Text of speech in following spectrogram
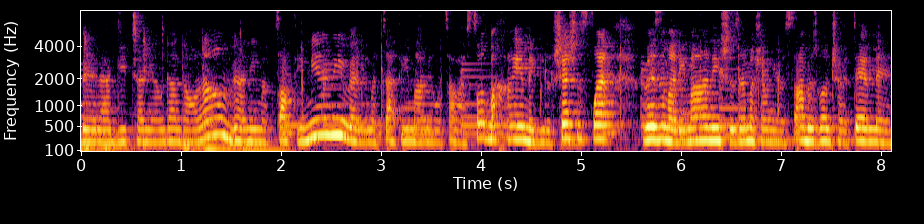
בלהגיד שאני על גג העולם, ואני מצאתי מי אני, ואני מצאתי מה אני רוצה לעשות בחיים בגיל 16, ואיזה מדהימה אני, שזה מה שאני עושה בזמן שאתם אה,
